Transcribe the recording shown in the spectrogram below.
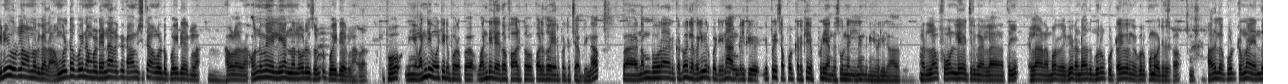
இடையூறுலாம் ஒன்றும் இருக்காது. அவங்கள்ட்ட போய் நம்மள்ட்ட என்ன இருக்குது காமிச்சிட்டு அவங்கள்ட்ட போயிட்டே இருக்கலாம். அவ்வளோதான் ஒன்றுமே இல்லையா என்ன லோடுன்னு சொல்லிட்டு போயிட்டே இருக்கலாம். அவ்வளோ இப்போ நீங்க வண்டி ஓட்டிட்டு போறப்ப வண்டியில ஏதோ ஃபால்ட்டோ பழுதோ ஏற்பட்டுச்சு அப்படின்னா இப்போ நம்ம ஊரா இருக்கட்டும் இல்லை வெளியூர் போயிட்டீங்கன்னா அவங்களுக்கு எப்படி சப்போர்ட் கிடைக்கும்? எப்படி அந்த சூழ்நிலையிலேருந்து நீங்க வெளியில ஆகுறீங்க எல்லாம் ஃபோன்லேயே வச்சுருக்கோம் எல்லாத்தையும். எல்லா நம்பர் இருக்குது ரெண்டாவது குரூப் டிரைவருங்க குரூப்னு வச்சுருக்கோம். அதில் போட்டோம்னா எந்த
